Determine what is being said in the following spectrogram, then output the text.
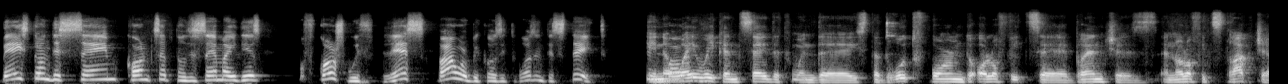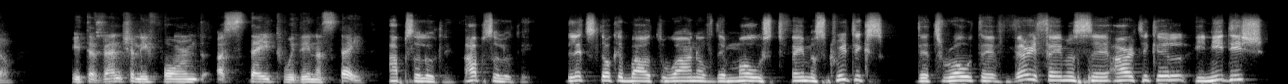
based on the same concept, on the same ideas, of course, with less power because it wasn't a state. In a way, we can say that when the Histadrut formed all of its uh, branches and all of its structure, it eventually formed a state within a state. Absolutely, absolutely. Let's talk about one of the most famous critics that wrote a very famous uh, article in Yiddish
